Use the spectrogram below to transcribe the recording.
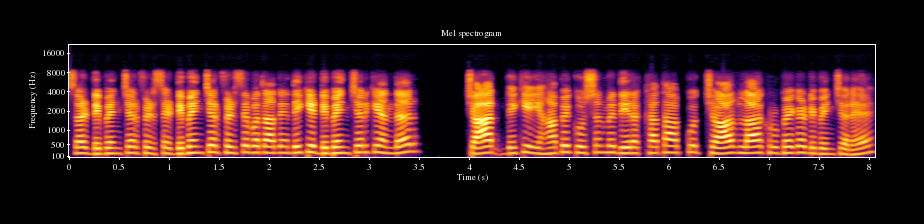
सर डिबेंचर फिर से डिबेंचर फिर से बता दें। देखिए डिबेंचर के अंदर चार, देखिए, यहाँ पे क्वेश्चन में दे रखा था आपको, चार लाख रुपए का डिबेंचर है।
